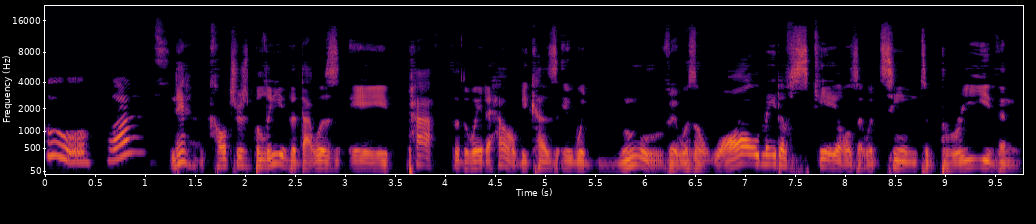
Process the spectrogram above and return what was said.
Who? What? Yeah, cultures believe that that was a path to the way to hell because it would move. It was a wall made of scales that would seem to breathe and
